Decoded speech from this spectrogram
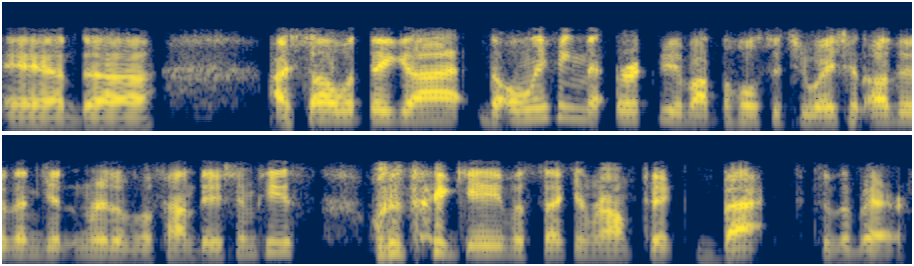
And uh I saw what they got. The only thing that irked me about the whole situation, other than getting rid of a foundation piece, was they gave a second round pick back to the Bears.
